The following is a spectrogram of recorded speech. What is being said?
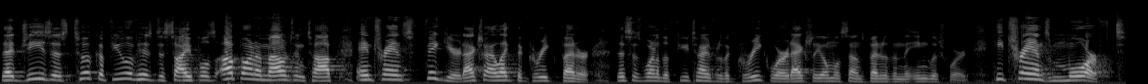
that Jesus took a few of his disciples up on a mountaintop and transfigured. Actually, I like the Greek better. This is one of the few times where the Greek word actually almost sounds better than the English word. He transmorphed.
